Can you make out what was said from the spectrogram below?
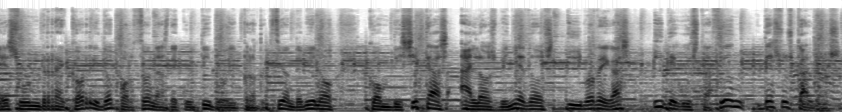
es un recorrido por zonas de cultivo y producción de vino con visitas a los viñedos y bodegas y degustación de sus caldos.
